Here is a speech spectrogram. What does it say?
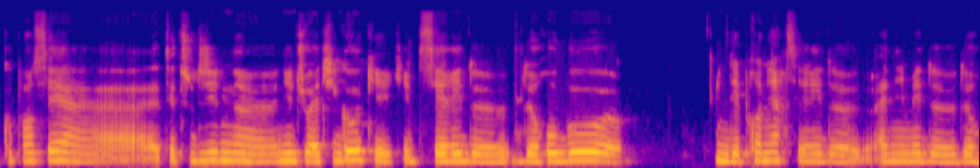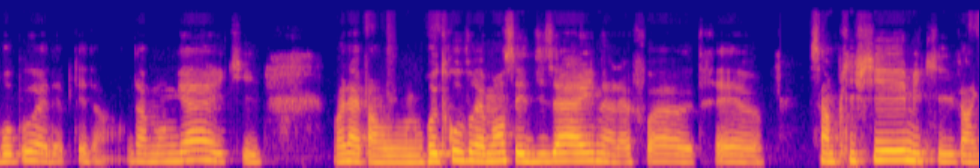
beaucoup penser à Tetsujin Niju Hachigo, qui est, qui est une série de, robots, euh, une des premières séries de, animées de, robots adaptées d'un manga et qui, voilà, on retrouve vraiment ces designs à la fois euh, très euh, simplifiés, mais qui, enfin,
